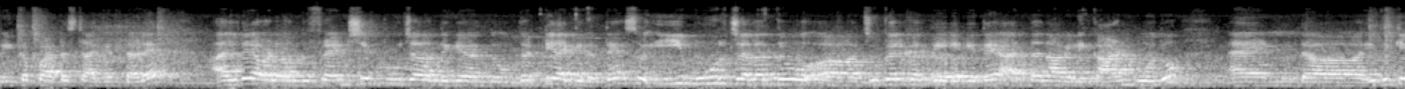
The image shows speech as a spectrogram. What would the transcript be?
ಮೇಕಪ್ ಆರ್ಟಿಸ್ಟ್ ಆಗಿರ್ತಾಳೆ. ಅಲ್ಲದೆ ಅವಳ ಒಂದು ಫ್ರೆಂಡ್ಶಿಪ್ ಪೂಜಾ ಒಂದಿಗೆ ಒಂದು ಗಟ್ಟಿಯಾಗಿರುತ್ತೆ. ಸೊ ಈ ಮೂರು ಜನದ್ದು ಜುಗಲ್ಬತಿ ಏನಿದೆ ಅದನ್ನ ನಾವಿಲ್ಲಿ ಕಾಣ್ಬೋದು. ಆ್ಯಂಡ್ ಇದಕ್ಕೆ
